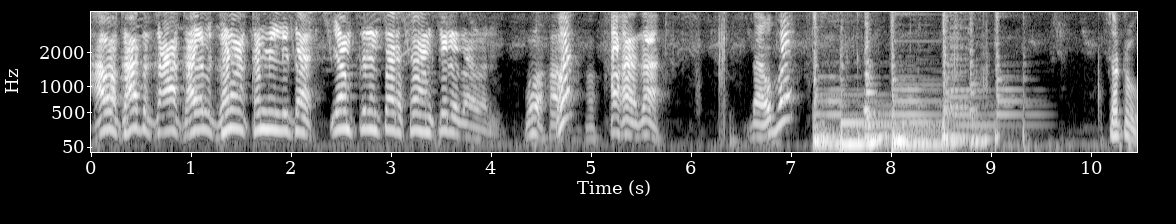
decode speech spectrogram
આવા ઘાત ઘાયલ ઘણા કમી લીધા એમ કરીને તારે સહન કરે દેવાનું હો? હા દા દા હો ભાઈ. છોટું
